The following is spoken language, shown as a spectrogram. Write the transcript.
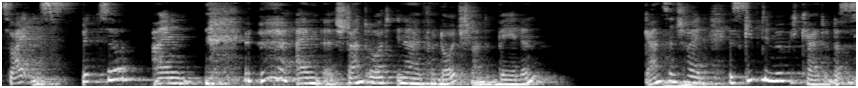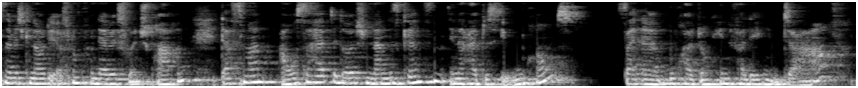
Zweitens, bitte ein, ein Standort innerhalb von Deutschland wählen. Ganz entscheidend. Es gibt die Möglichkeit, und das ist nämlich genau die Öffnung, von der wir vorhin sprachen, dass man außerhalb der deutschen Landesgrenzen, innerhalb des EU-Raums, seine Buchhaltung hinverlegen darf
